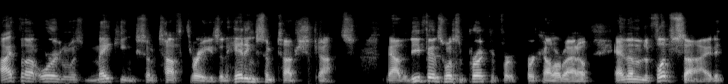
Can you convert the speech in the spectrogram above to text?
I thought Oregon was making some tough threes and hitting some tough shots. Now, the defense wasn't perfect for, for Colorado. And then on the flip side,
